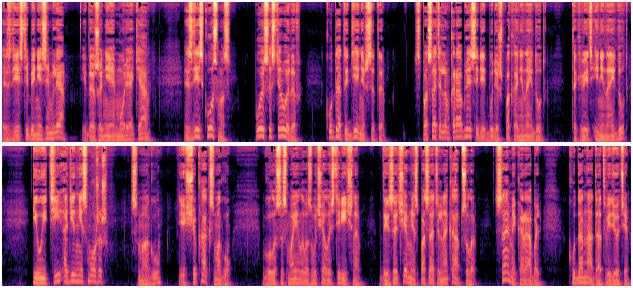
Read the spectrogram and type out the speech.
«Здесь тебе не Земля и даже не море-океан. Здесь космос, пояс астероидов. Куда ты денешься-то? В спасательном корабле сидеть будешь, пока не найдут. Так ведь и не найдут. И уйти один не сможешь. Смогу. Еще как смогу. Голос Исмаилова звучал истерично. Да и зачем мне спасательная капсула? Сами корабль. Куда надо отведете.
